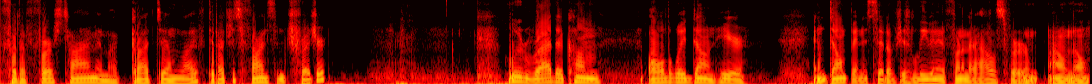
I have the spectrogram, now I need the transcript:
For the first time in my goddamn life? Did I just find some treasure? Would rather come all the way down here and dump it instead of just leaving it in front of their house for, I don't know,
